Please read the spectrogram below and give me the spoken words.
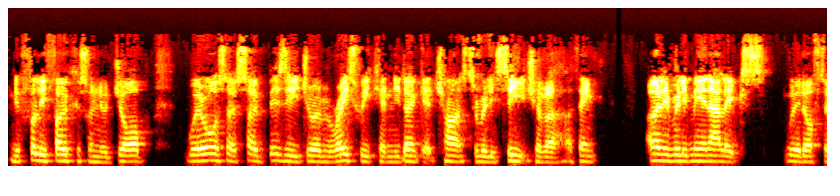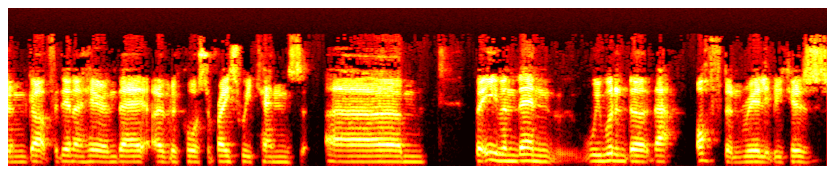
you're fully focused on your job. We're also so busy during the race weekend, you don't get a chance to really see each other. I think only really me and Alex we'd often go out for dinner here and there over the course of race weekends. Um, but even then, we wouldn't do it that often, really, because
